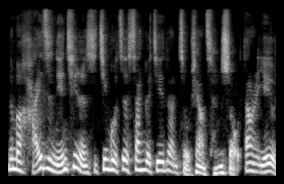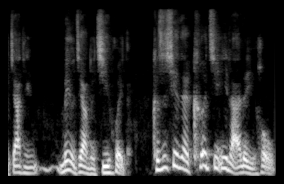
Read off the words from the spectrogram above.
那么孩子年轻人是经过这三个阶段走向成熟，当然也有家庭没有这样的机会的。可是现在科技一来了以后，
